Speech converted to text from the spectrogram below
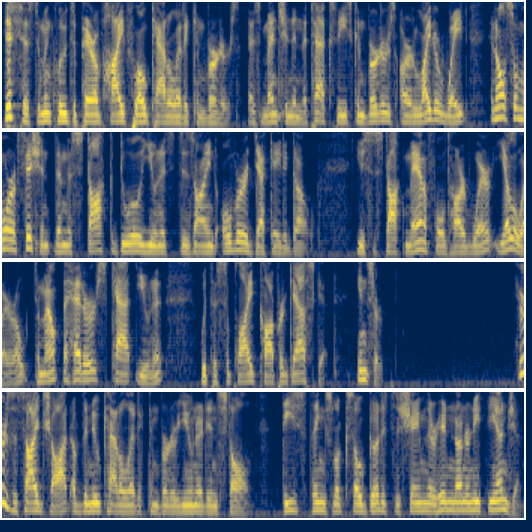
This system includes a pair of high flow catalytic converters. As mentioned in the text, these converters are lighter weight and also more efficient than the stock dual units designed over a decade ago. Use the stock manifold hardware, yellow arrow, to mount the headers CAT unit with the supplied copper gasket. Insert. Here's a side shot of the new catalytic converter unit installed. These things look so good it's a shame they're hidden underneath the engine.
